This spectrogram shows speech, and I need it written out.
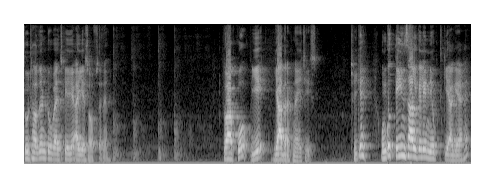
2002 बैच के ये आईएएस ऑफिसर है। तो आपको ये याद रखना ये चीज़। ठीक है? उनको तीन साल के लिए नियुक्त किया गया है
